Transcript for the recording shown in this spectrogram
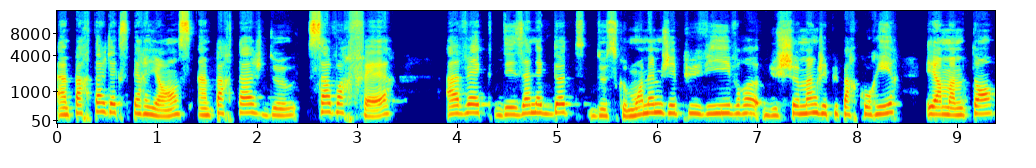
un partage d'expérience, un partage de savoir-faire avec des anecdotes de ce que moi-même j'ai pu vivre, du chemin que j'ai pu parcourir et en même temps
